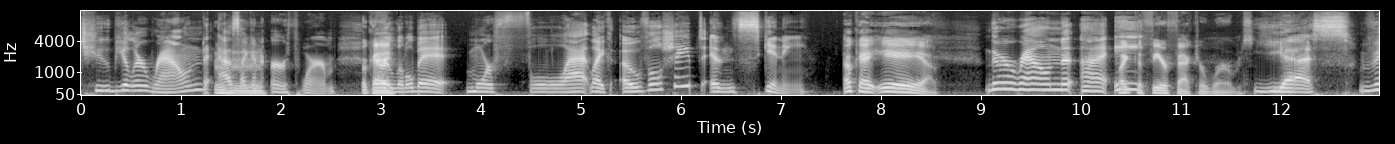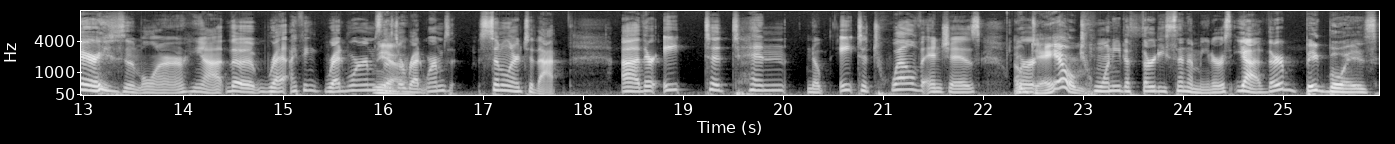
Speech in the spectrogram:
tubular round as like an earthworm. Okay. They're a little bit more flat, like oval shaped and skinny. Okay. Yeah. Yeah. yeah. They're around uh eight. Like the fear factor worms. yes, very similar. Yeah, the red. I think red worms. Yeah. Those are red worms. Similar to that. Uh, they're eight to ten. Nope, eight to twelve inches. Oh or damn. Twenty to thirty centimeters. Yeah, they're big boys.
